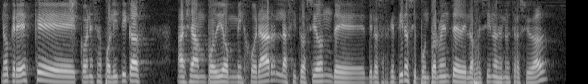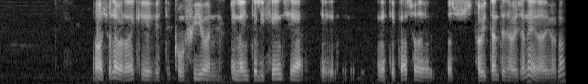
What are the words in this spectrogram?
¿No crees que con esas políticas hayan podido mejorar la situación de, de los argentinos y puntualmente de los vecinos de nuestra ciudad? No, yo la verdad es que este, confío en, en, la inteligencia, de, en este caso, de los habitantes de Avellaneda, digo, ¿no?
